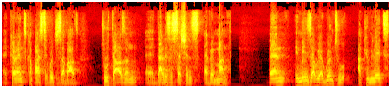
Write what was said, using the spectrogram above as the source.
uh, current capacity, which is about 2,000 uh, dialysis sessions every month, then it means that we are going to accumulate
